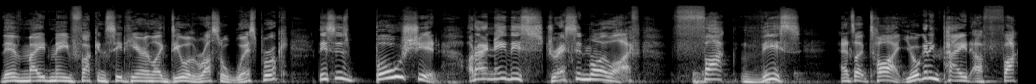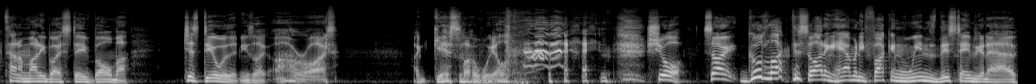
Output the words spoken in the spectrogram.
they've made me fucking sit here and like deal with Russell Westbrook. This is bullshit. I don't need this stress in my life. Fuck this. And it's like, Ty, you're getting paid a fuck ton of money by Steve Ballmer. Just deal with it. And he's like, all right. I guess I will. sure. So good luck deciding how many fucking wins this team's going to have.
